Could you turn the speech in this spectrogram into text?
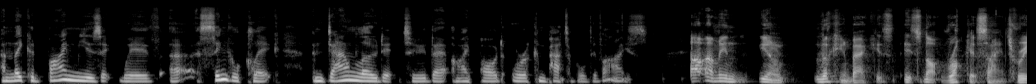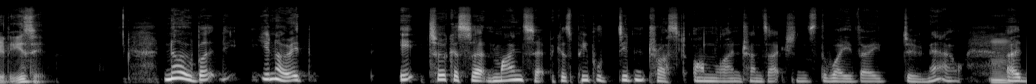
and they could buy music with a single click and download it to their iPod or a compatible device. I mean, you know, looking back, it's it's not rocket science, really, is it? No, but you know it. It took a certain mindset because people didn't trust online transactions the way they do now. Mm. Uh,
